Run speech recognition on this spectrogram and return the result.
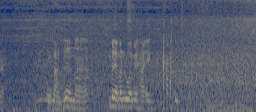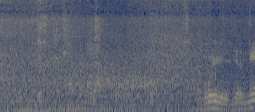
นะสงสารเพื่อนมาไม่เป็นไรมันรวยไปหาเองโอ้ยเดี๋ยวนี้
